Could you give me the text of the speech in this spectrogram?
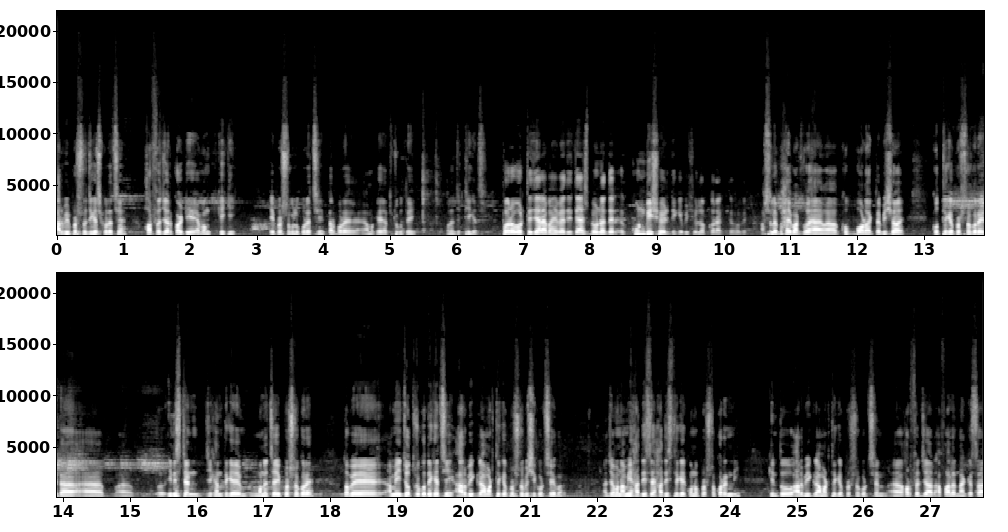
আরবি প্রশ্ন জিজ্ঞেস করেছে হরফেজার কয়টি এবং কি কি? এই প্রশ্নগুলো করেছি তারপরে আমাকে এতটুকুতেই মনে যে ঠিক আছে। পরবর্তী যারা ভাইবা দিতে আসবে ওনাদের কোন বিষয়ের দিকে বেশি লক্ষ্য রাখতে হবে? আসলে ভাইবার তো খুব বড় একটা বিষয়। কোত্থেকে প্রশ্ন করে এটা ইনস্ট্যান্ট যেখান থেকে মনে চাই প্রশ্ন করে। তবে আমি যতটুকু দেখেছি আরবি গ্রামার থেকে প্রশ্ন বেশি করছে এবার। যেমন আমি হাদিসে হাদিস থেকে কোনো প্রশ্ন করেননি কিন্তু আরবি গ্রামার থেকে প্রশ্ন করছেন হরফেজার আফাল নাকেসা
